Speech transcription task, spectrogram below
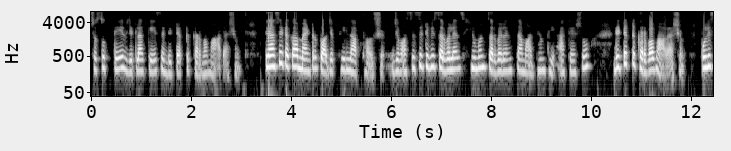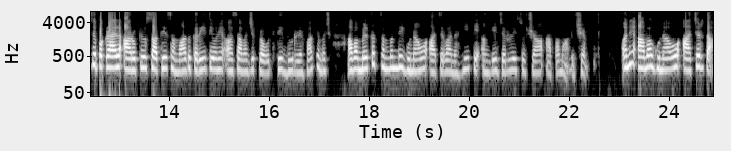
છસો તેર જેટલા કેસ ડિટેક્ટ કરવામાં આવ્યા છે. ત્ર્યાસી ટકા મેન્ટર પ્રોજેક્ટથી લાભ થયો છે, જેમાં સીસીટીવી સર્વેલન્સ હ્યુમન સર્વેલન્સના માધ્યમથી આ કેસો ડિટેક્ટ કરવામાં આવ્યા છે. પોલીસે પકડાયેલ આરોપીઓ સાથે સંવાદ કરી તેઓને અસામાજિક પ્રવૃત્તિથી દૂર રહેવા તેમજ આવા મિલકત સંબંધી ગુનાઓ આચરવા નહીં, તે અંગે જરૂરી સૂચના આપવામાં આવી છે. અને આવા ગુનાઓ આચરતા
